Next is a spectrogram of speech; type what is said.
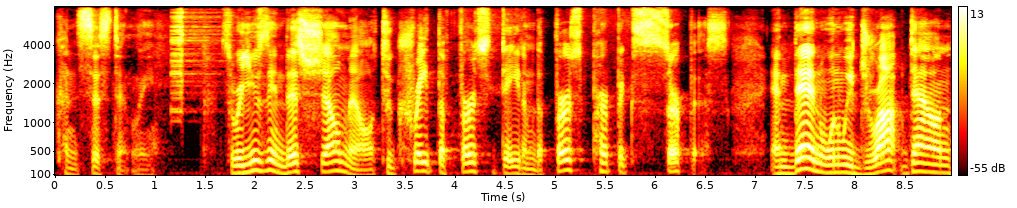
consistently. So we're using this shell mill to create the first datum, the first perfect surface. And then when we drop down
